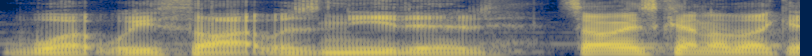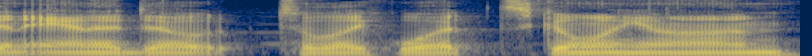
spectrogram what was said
what we thought was needed. It's always kind of like an antidote to like what's going on.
